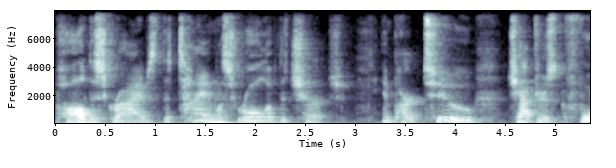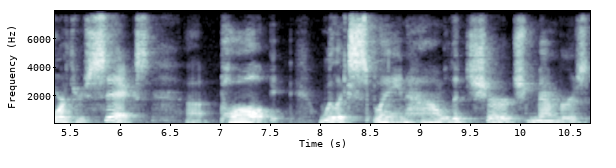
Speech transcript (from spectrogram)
Paul describes the timeless role of the church. In part 2, chapters 4 through 6, uh, Paul will explain how the church members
